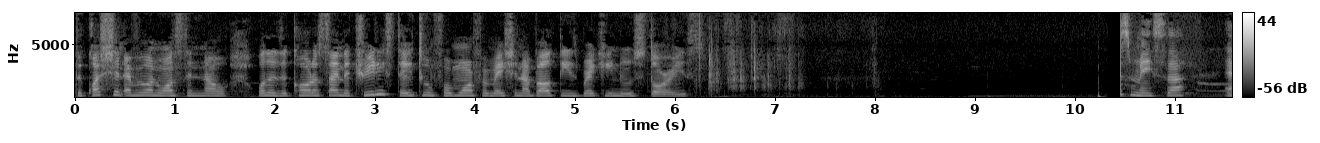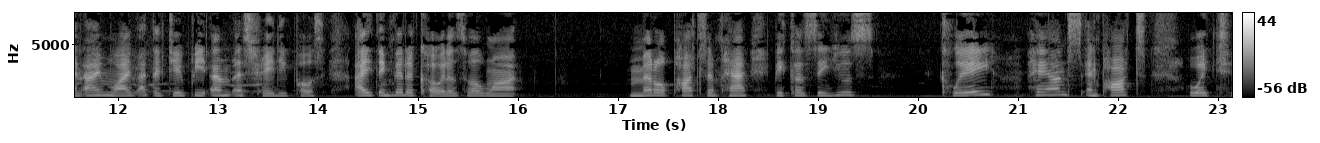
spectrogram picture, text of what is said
The question everyone wants to know will the Dakota sign the treaty? Stay tuned for more information about these breaking news stories. Is Mesa, and I'm live at the JPMS Trading Post. I think the Dakotas will want metal pots and pans because they use clay pans and pots, which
